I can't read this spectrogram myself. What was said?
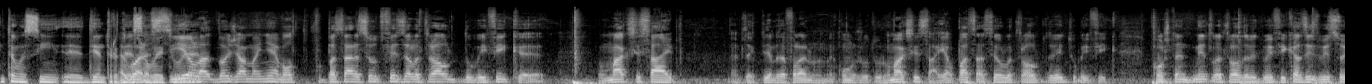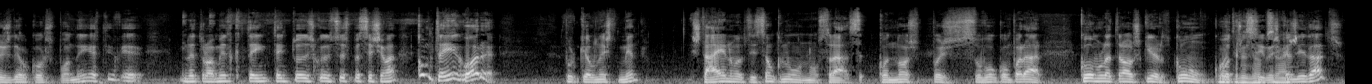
Então, assim, eh, dentro dessa Agora, leitura... se eu lá de hoje amanhã volto passar a ser o defesa lateral do Benfica, o Maxi sai, que temos a falar na conjuntura, o Maxi sai, ele passa a ser o lateral direito do Benfica. Constantemente lateral direito do Benfica, as exibições dele correspondem, é, é, naturalmente que tem, tem todas as condições para ser chamado, como tem agora. Porque ele, neste momento, está aí numa posição que não, não será, quando nós depois, se eu vou comparar como lateral esquerdo com, com outros possíveis opções. candidatos.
